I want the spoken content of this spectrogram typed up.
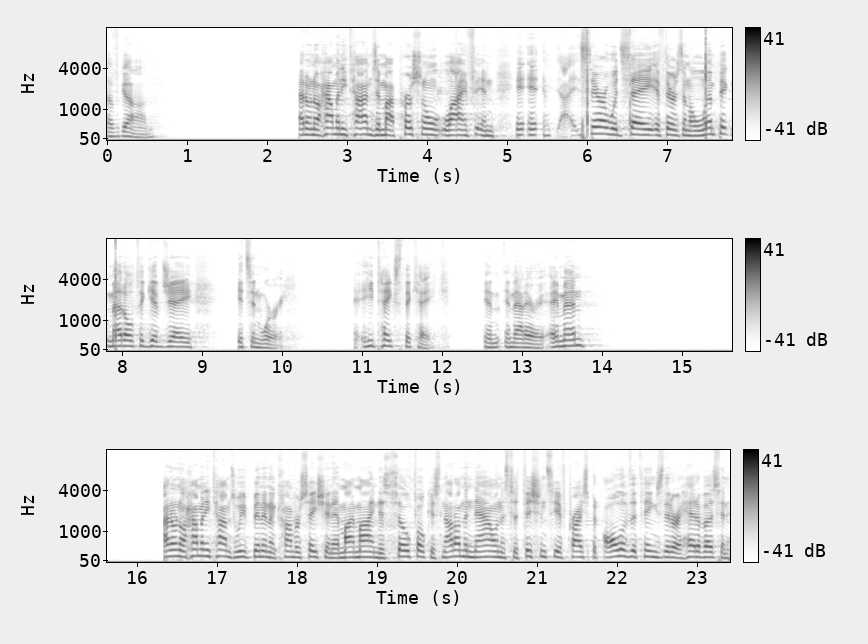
of God. I don't know how many times in my personal life, in, in, in, Sarah would say, if there's an Olympic medal to give Jay, it's in worry. He takes the cake in, in that area. Amen? I don't know how many times we've been in a conversation and my mind is so focused not on the now and the sufficiency of Christ, but all of the things that are ahead of us. And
